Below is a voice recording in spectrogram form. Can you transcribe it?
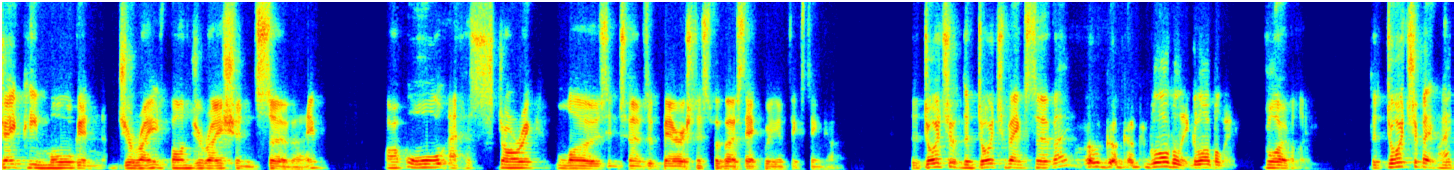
JP Morgan bond duration survey are all at historic lows in terms of bearishness for both equity and fixed income. The Deutsche the Deutsche Bank survey uh, globally, globally, globally the Deutsche Bank. The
